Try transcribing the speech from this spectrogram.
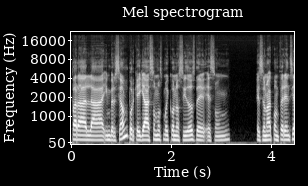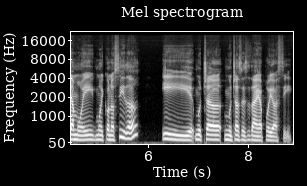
para la inversión, porque ya somos muy conocidos de, es un, es una conferencia muy, muy conocida y muchas muchas veces hay apoyo así.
